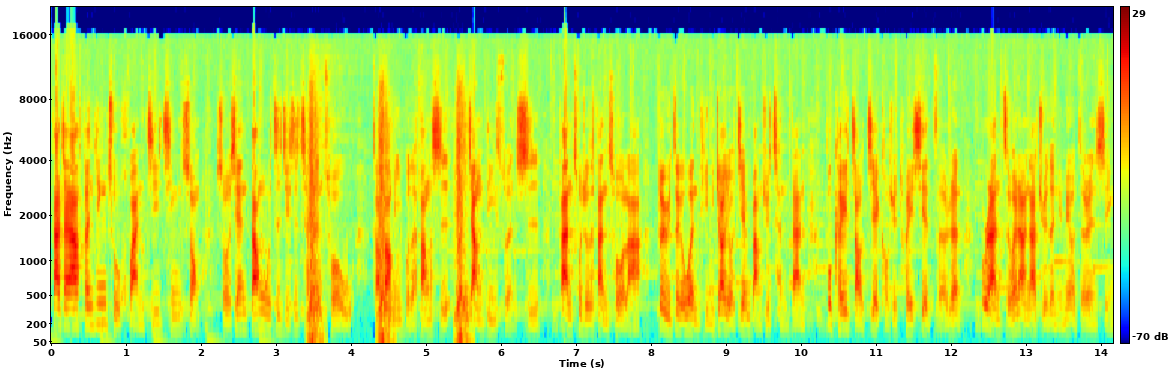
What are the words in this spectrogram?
大家要分清楚缓急轻重。首先，当务之急是承认错误。找到弥补的方式，降低损失。犯错就是犯错啦。对于这个问题，你就要有肩膀去承担，不可以找借口去推卸责任，不然只会让人家觉得你没有责任心，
